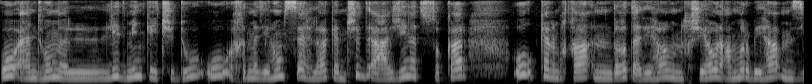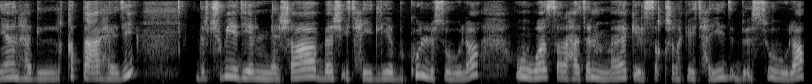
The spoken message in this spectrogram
وعندهم اليد من كيتشدوا والخدمة ديالهم سهلة كنشد عجينة السكر وكنبقى نضغط عليها ونخشيها ونعمر بها مزيان هاد القطعة هذه درت شوية ديال النشا باش يتحيد ليا بكل سهولة وهو صراحة ما كيلصقش راه كيتحيد بسهولة.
